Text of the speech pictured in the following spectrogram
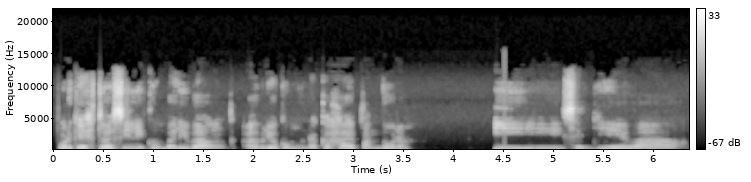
Porque esto de Silicon Valley Bank abrió como una caja de Pandora y se lleva,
